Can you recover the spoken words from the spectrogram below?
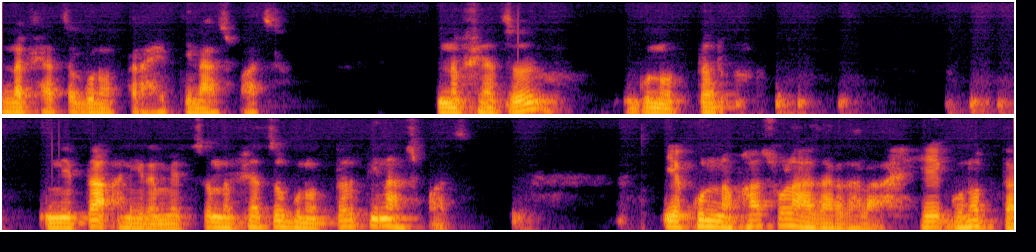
नफ्याचं गुणोत्तर आहे तीन आसपास. नफ्याचं गुणोत्तर. नीता आणि रमेशचं नफ्याचं गुणोत्तर तीन आसपास. एकूण नफा सोळा हजार झाला. हे गुणोत्तर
